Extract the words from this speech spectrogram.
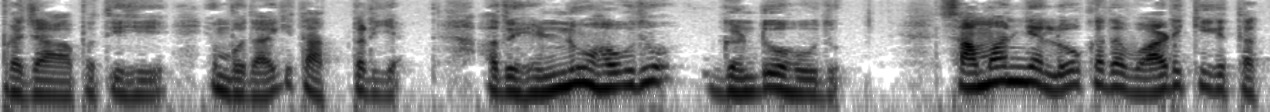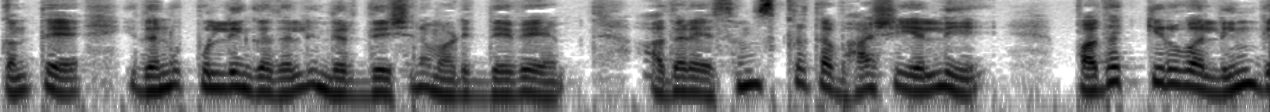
ಪ್ರಜಾಪತಿ ಎಂಬುದಾಗಿ ತಾತ್ಪರ್ಯ. ಅದು ಹೆಣ್ಣೂ ಹೌದು, ಗಂಡೂ ಹೌದು. ಸಾಮಾನ್ಯ ಲೋಕದ ವಾಡಿಕೆಗೆ ತಕ್ಕಂತೆ ಇದನ್ನು ಪುಲ್ಲಿಂಗದಲ್ಲಿ ನಿರ್ದೇಶನ ಮಾಡಿದ್ದೇವೆ. ಆದರೆ ಸಂಸ್ಕೃತ ಭಾಷೆಯಲ್ಲಿ ಪದಕ್ಕಿರುವ ಲಿಂಗ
